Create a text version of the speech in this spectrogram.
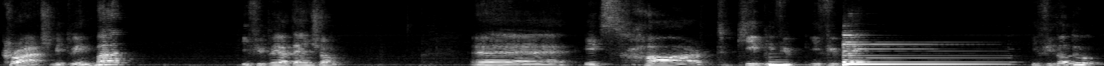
crash between. But if you pay attention, uh, it's hard to keep. If you if you play if you don't do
